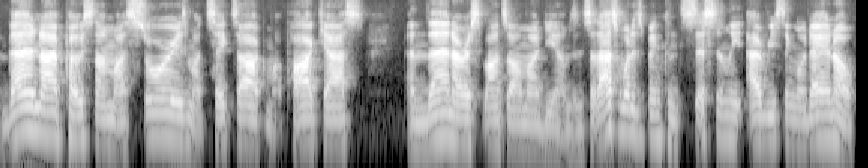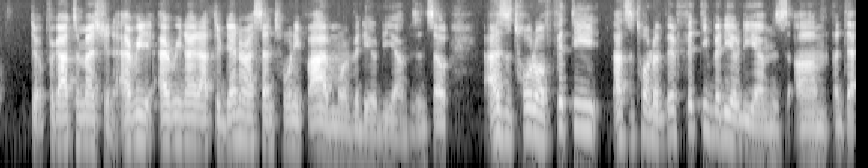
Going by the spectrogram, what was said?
And then I post on my stories, my TikTok, my podcast and then I respond to all my DMs. And so that's what it's been consistently every single day. And oh, forgot to mention every every night after dinner I send 25 more video DMs. And so that's a total of 50. That's a total of 50 video DMs um a day.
